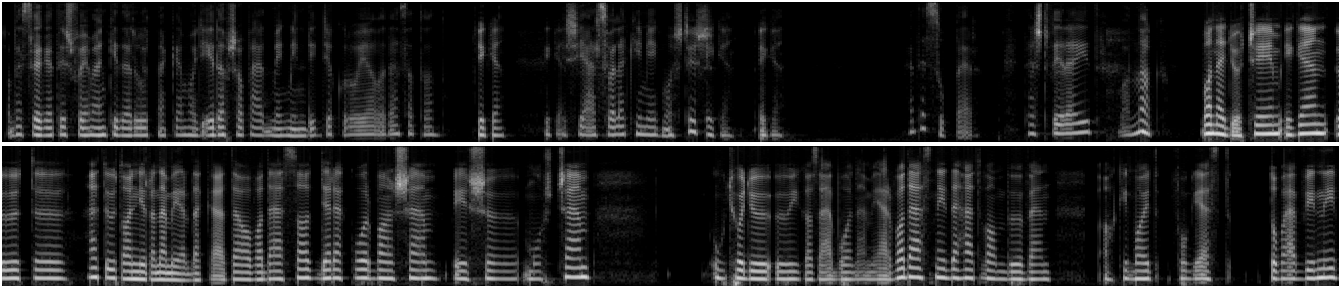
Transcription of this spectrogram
A beszélgetés folyamán kiderült nekem, hogy édesapád még mindig gyakorolja a vadászatot? Igen, igen. És jársz vele ki még most is? Igen, igen. Hát ez szuper. Testvéreid vannak? Van egy öcsém, igen, őt, hát őt annyira nem érdekelte a vadászat gyerekkorban sem, és most sem, úgyhogy ő, ő igazából nem jár vadászni, de hát van bőven, aki majd fogja ezt továbbvinni,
